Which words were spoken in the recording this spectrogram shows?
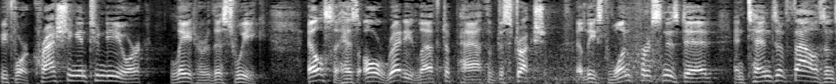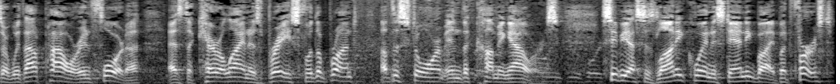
before crashing into New York later this week. Elsa has already left a path of destruction. At least one person is dead, and tens of thousands are without power in Florida as the Carolinas brace for the brunt of the storm in the coming hours. CBS's Lonnie Quinn is standing by, but first,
